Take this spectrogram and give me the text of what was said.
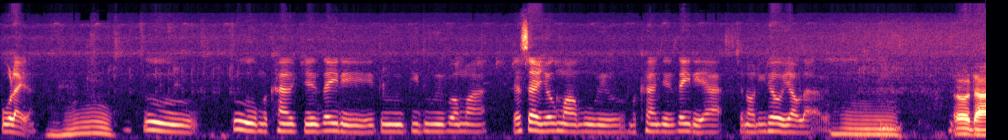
ပို့လိုက်တာဟွန်းသူ့သူ့ကိုမခံကျင်စိတ်တွေသူပြည်သူတွေပေါ်မှာလက်ဆက်ရုံမှမှုတွေကိုမခံကျင်စိတ်တွေကကျွန်တော်ဒီထက်ကိုရောက်လာတာပဲဟွန်းအဲ့တော့ဒါ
